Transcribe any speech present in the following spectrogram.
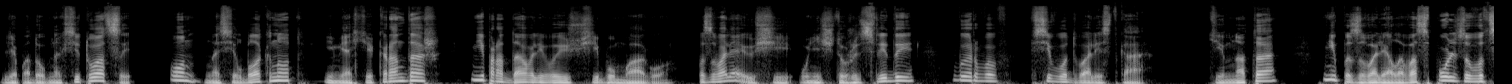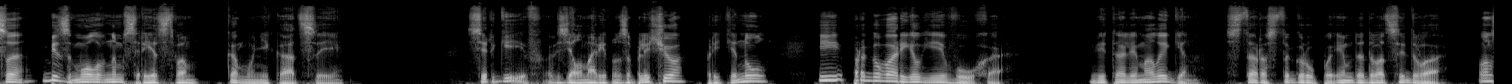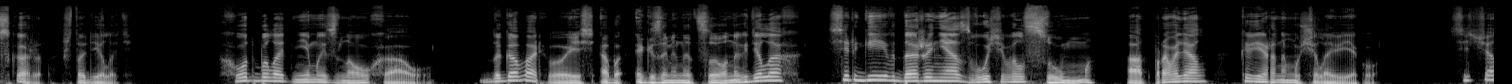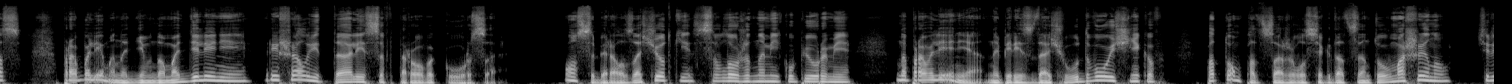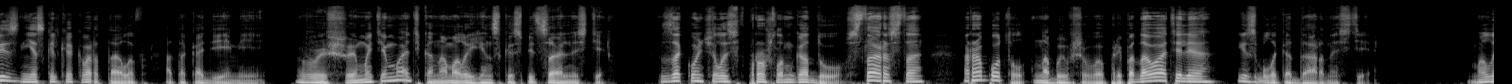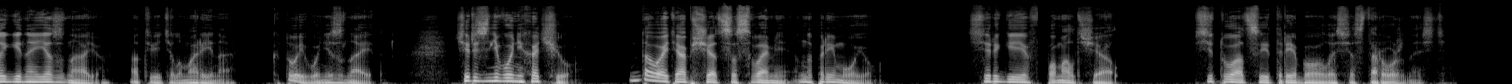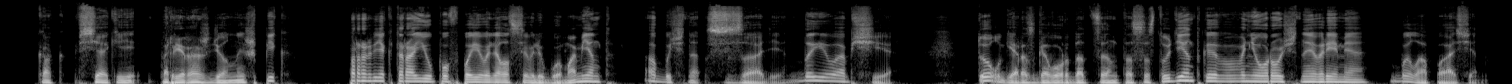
Для подобных ситуаций он носил блокнот и мягкий карандаш, не продавливающий бумагу, позволяющий уничтожить следы, вырвав всего два листка. Темнота не позволяла воспользоваться безмолвным средством коммуникации. Сергеев взял Марину за плечо, притянул и проговорил ей в ухо. «Виталий Малыгин, староста группы МД-22, он скажет, что делать». Ход был одним из ноу-хау. Договариваясь об экзаменационных делах, Сергеев даже не озвучивал сумм, а отправлял к верному человеку. Сейчас проблема на дневном отделении решал Виталий со второго курса. Он собирал зачетки с вложенными купюрами, направления на пересдачу у двоечников, потом подсаживался к доценту в машину через несколько кварталов от академии. Высшая математика на малыгинской специальности закончилась в прошлом году. Староста работал на бывшего преподавателя из благодарности – «Малыгина я знаю», — ответила Марина. «Кто его не знает?» «Через него не хочу. Давайте общаться с вами напрямую». Сергеев помолчал. В ситуации требовалась осторожность. Как всякий прирожденный шпик, проректор Аюпов появлялся в любой момент, обычно сзади, да и вообще. Долгий разговор доцента со студенткой в неурочное время был опасен.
